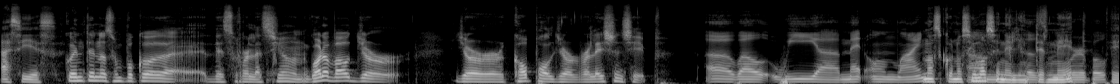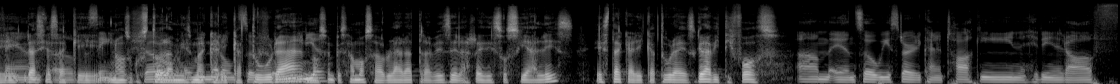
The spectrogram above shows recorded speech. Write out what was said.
Así es. Cuéntenos un poco de, de su relación. What about your your couple, your relationship? Uh, well, we uh, met online. Nos conocimos um, en el we internet eh, gracias a que nos gustó show, la misma caricatura, nos empezamos a hablar a través de las redes sociales. Esta caricatura es Gravity Falls. Um, and so we started kind of talking and hitting it off.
